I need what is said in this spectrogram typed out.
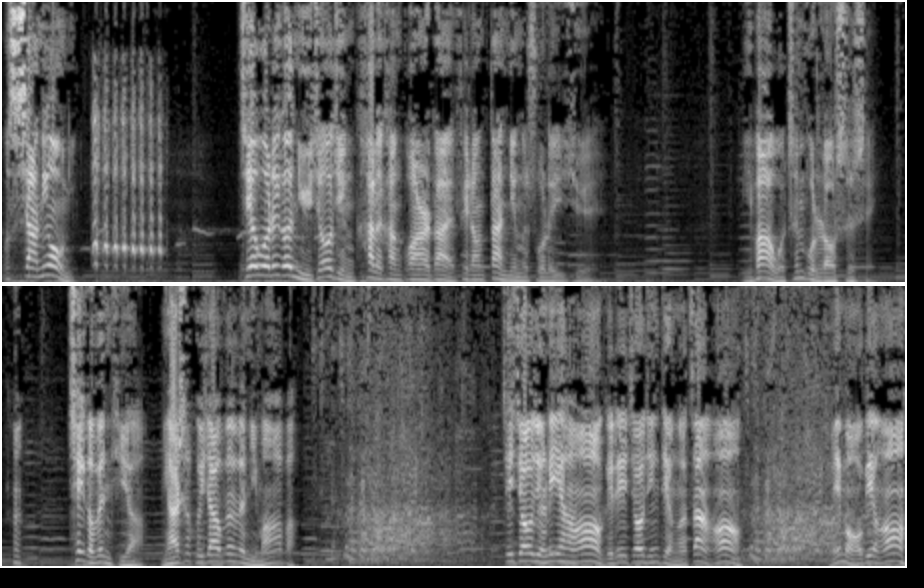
我吓尿你。结果这个女交警看了看官二代，非常淡定的说了一句：“你爸我真不知道是谁。”哼，这个问题啊，你还是回家问问你妈吧。这交警厉害啊，给这交警点个赞啊，没毛病啊。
